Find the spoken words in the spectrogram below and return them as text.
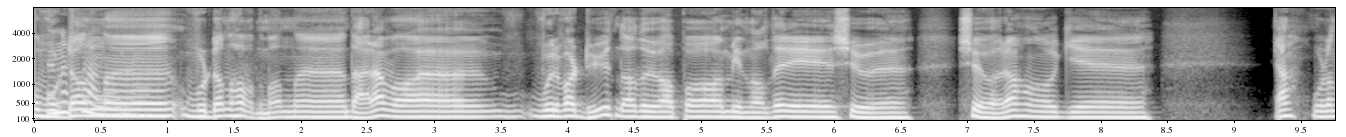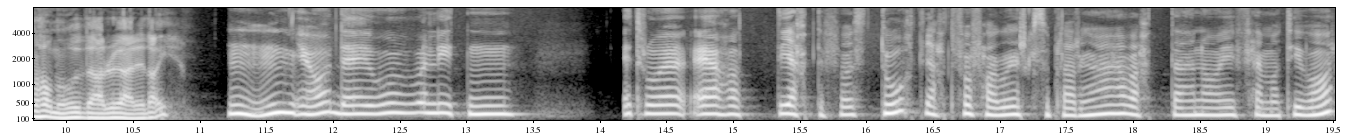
Og hvordan, uh, hvordan havner man uh, der? Hva, hvor var du da du var på min alder i 20 20-åra? og uh, ja, hvordan havna du der du er i dag? Mm, ja, det er jo en liten Jeg tror jeg, jeg har hatt hjerte for, stort hjerte for fag- og yrkesopplæringa. Jeg har vært der nå i 25 år.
